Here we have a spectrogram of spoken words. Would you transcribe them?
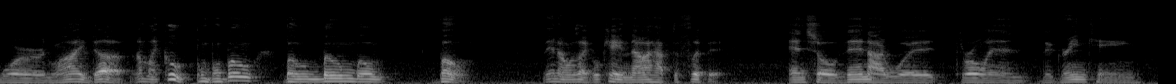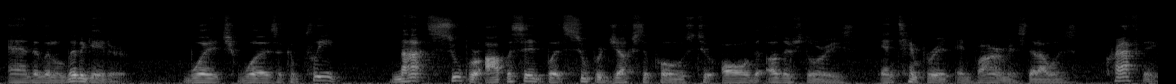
were lined up. I'm like, ooh, boom, boom, boom, boom, boom, boom, boom. Then I was like, okay, now I have to flip it. And so then I would throw in the Green King and the Little Litigator, which was a complete, not super opposite, but super juxtaposed to all the other stories and temperate environments that I was crafting.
